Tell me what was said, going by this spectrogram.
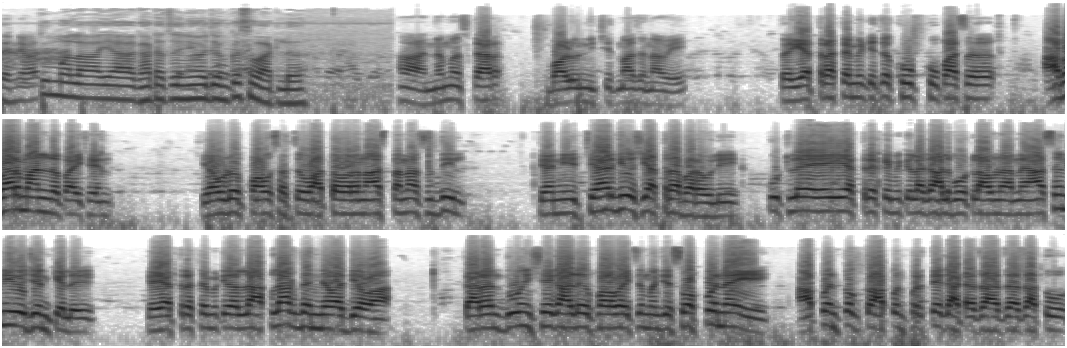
धन्यवाद. तुम्हाला या घाटाचं नियोजन कसं वाटलं? हा नमस्कार. बाळू निश्चित माझं नाव आहे. तर यात्रा कमिटीचं खूप खूप असं आभार मानलं पाहिजे. एवढं पावसाचं वातावरण असताना सुद्धा त्यांनी चार दिवस यात्रा भरवली. कुठल्याही यात्रा कमिटीला गालबोट लावणार नाही असं नियोजन केलंय. त्या यात्रा कमिटीला लाख लाख धन्यवाद द्यावा. कारण दोनशे गाड्या पळवायचं म्हणजे सोपं नाही. आपण फक्त आपण प्रत्येक घाटाचा जा- जातो.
